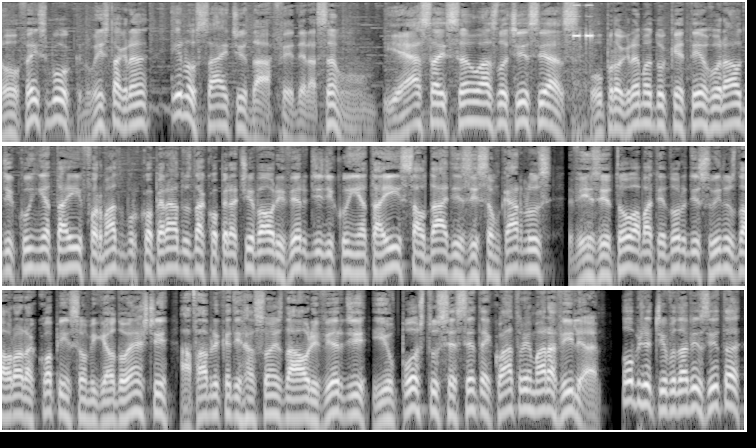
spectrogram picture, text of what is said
no Facebook, no Instagram e no site da Federação. E essas são as notícias. O programa do QT Rural de Cunhataí, formado por cooperados da Cooperativa Auriverde de Cunhataí, Saudades e São Carlos, visitou o abatedouro de suínos da Aurora Cop em São Miguel do Oeste, a fábrica de rações da Auriverde e o posto 64 em Maravilha. O objetivo da visita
